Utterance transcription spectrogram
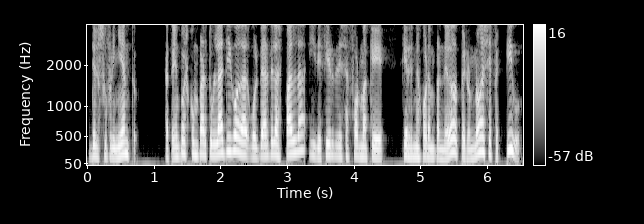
del sufrimiento. O sea, también puedes comprarte un látigo, golpearte la espalda y decir de esa forma que, que eres mejor emprendedor, pero no es efectivo.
